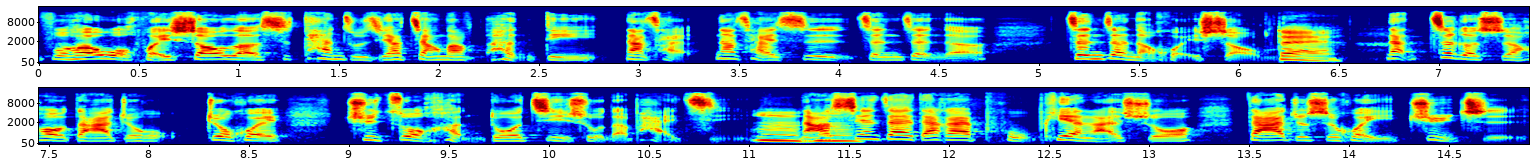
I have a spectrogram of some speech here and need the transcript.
符合我回收了是碳足迹要降到很低，那才那才是真正的真正的回收，对。那这个时候大家就就会去做很多技术的排挤，嗯，然后现在大概普遍来说，大家就是会以聚酯。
